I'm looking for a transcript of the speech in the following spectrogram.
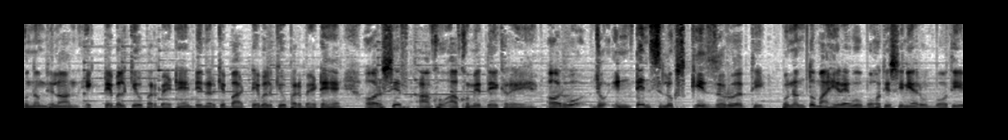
पूनम धिलान एक टेबल के ऊपर बैठे हैं डिनर के बाद टेबल के ऊपर बैठे हैं, और सिर्फ़ आँखों आँखों में देख रहे हैं। और वो जो इंटेंस लुक्स की ज़रूरत थी, पूनम तो माहिर है, वो बहुत ही सीनियर वो बहुत ही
